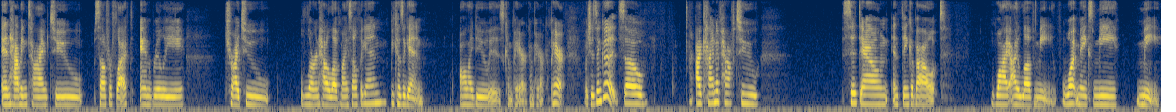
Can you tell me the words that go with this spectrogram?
and having time to self reflect and really try to learn how to love myself again. Because again, all I do is compare, compare, compare, which isn't good. So I kind of have to sit down and think about why I love me, what makes me me,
